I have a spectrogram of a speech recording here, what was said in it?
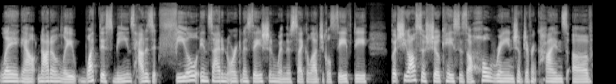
laying out not only what this means, how does it feel inside an organization when there's psychological safety, but she also showcases a whole range of different kinds of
